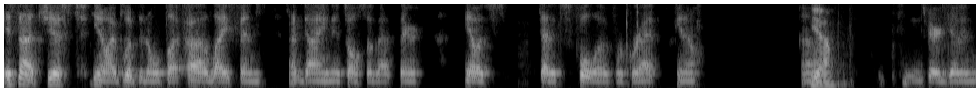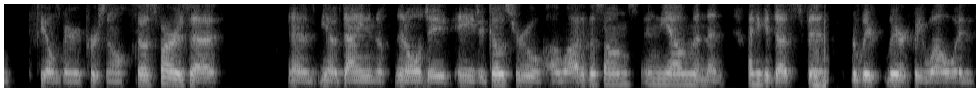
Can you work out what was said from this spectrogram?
It's not just you know I've lived an old li- uh, life and I'm dying. It's also that they're, you know, it's that it's full of regret. You know. Um, yeah. It's very good and feels very personal. So as far as uh, as you know, dying in, old age, it goes through a lot of the songs in the album, and then I think it does fit in mm-hmm. lyrically well with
